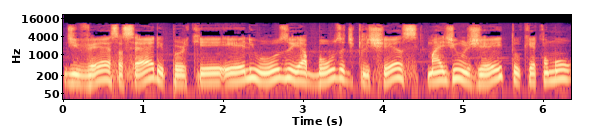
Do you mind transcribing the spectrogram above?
de ver essa série porque ele usa e abusa de clichês, mas de um jeito que é como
